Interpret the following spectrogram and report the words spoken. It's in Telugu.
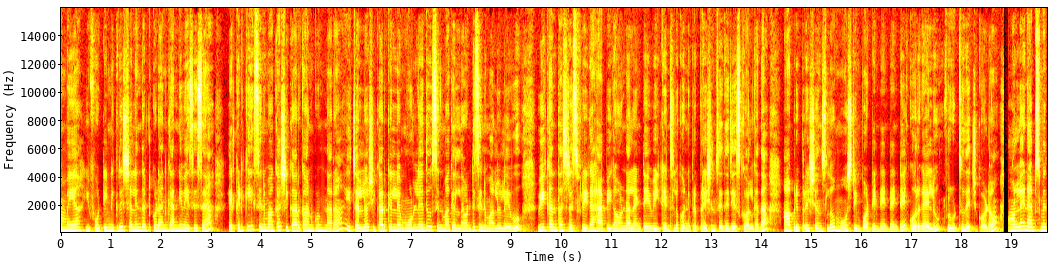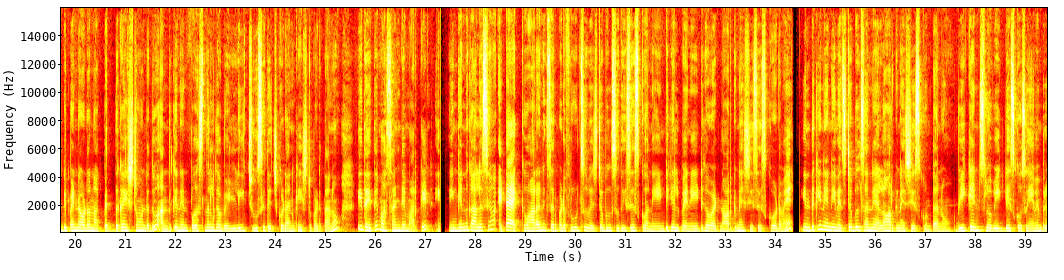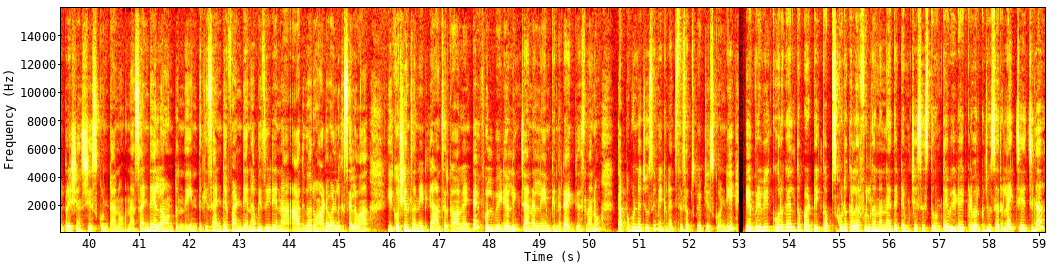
అమ్మయ్య ఈ ఫోర్టీన్ డిగ్రీస్ చలిని తట్టుకోవడానికి అన్నీ వేసేసా? ఎక్కడికి? సినిమాకా? షికార్కా అనుకుంటున్నారా? ఈ చలిలో షికార్కి వెళ్ళే మూడ్ లేదు సినిమాకి వెళ్దామంటే సినిమాలు లేవు. వీక్ అంతా స్ట్రెస్ ఫ్రీగా హ్యాపీగా ఉండాలంటే వీకెండ్స్లో కొన్ని ప్రిపరేషన్స్ అయితే చేసుకోవాలి కదా. ఆ ప్రిపరేషన్స్లో మోస్ట్ ఇంపార్టెంట్ ఏంటంటే కూరగాయలు ఫ్రూట్స్ తెచ్చుకోవడం. ఆన్లైన్ యాప్స్ మీద డిపెండ్ అవ్వడం నాకు పెద్దగా ఇష్టం ఉండదు. అందుకే నేను పర్సనల్గా వెళ్ళి చూసి తెచ్చుకోవడానికి ఇష్టపడతాను. ఇదైతే మా సండే మార్కెట్ ఇంకెందుకు ఆలస్యం? అటాక్ వారానికి సరిపడ ఫ్రూట్స్ వెజిటబుల్స్ తీసేసుకొని ఇంటికి వెళ్ళిపోయి నీట్గా వాటిని ఆర్గనైజ్ చేసేసుకోవడమే. ఇంతకీ నేను ఈ వెజిటబుల్స్ అన్నీ ఎలా ఆర్గనైజ్ చేసుకుంటాను? వీకెండ్స్లో వీక్ డేస్ కోసం ఏమేమి ప్రిపరేషన్స్ చేసుకుంటాను? నా సండే ఎలా ఉంటుంది? ఇంతకీ సండే ఫండేనా బిజీ డేనా? ఆదివారం ఆడవాళ్ళకి సెలవా? ఈ క్వశ్చన్స్ అన్నిటికీ ఆన్సర్ కావాలంటే full video link channel name కింద ట్యాగ్ చేస్తున్నాను. తప్పకుండా చూసి మీకు నచ్చితే సబ్స్క్రైబ్ చేసుకోండి. ఎవ్రీ వీక్ కూరగాయలతో పాటు ఈ కప్స్ కూడా కలర్ఫుల్గా నన్ను అయితే టెంప్ట్ చేసేస్తూ ఉంటాయి. వీడియో ఇక్కడి వరకు చూసారు లైక్ చేయొచ్చుగా?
